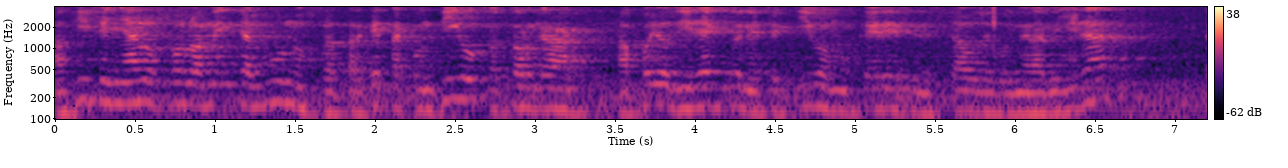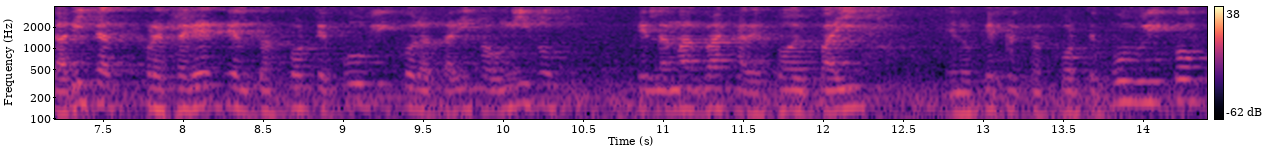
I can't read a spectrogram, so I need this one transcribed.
Así señalo solamente algunos, la tarjeta contigo que otorga apoyo directo en efectivo a mujeres en estado de vulnerabilidad, tarifa preferente al transporte público, la tarifa Unidos, que es la más baja de todo el país en lo que es el transporte público,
